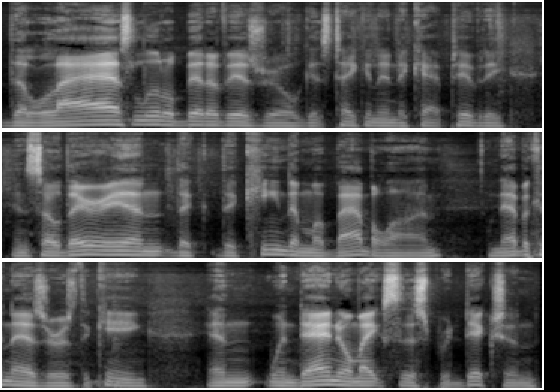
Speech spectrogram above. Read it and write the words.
the last little bit of Israel gets taken into captivity. And so they're in the, the kingdom of Babylon. Nebuchadnezzar is the king. And when Daniel makes this prediction,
